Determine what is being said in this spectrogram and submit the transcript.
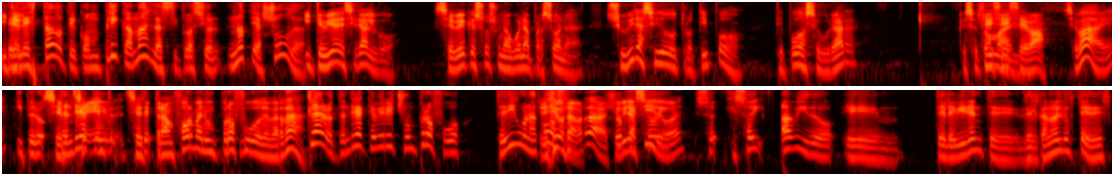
Y te- El Estado te complica más la situación, no te ayuda. Y te voy a decir algo, se ve que sos una buena persona. Si hubiera sido otro tipo, te puedo asegurar que se toma sí, el- se va. Se va, ¿eh? Y pero se, tendría se que- se te- transforma en un prófugo de verdad. Claro, tendría que haber hecho un prófugo. Te digo una Te cosa. digo la verdad, te yo hubiera que soy- sido, ¿eh? soy- que soy ávido eh, televidente de- del canal de ustedes,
